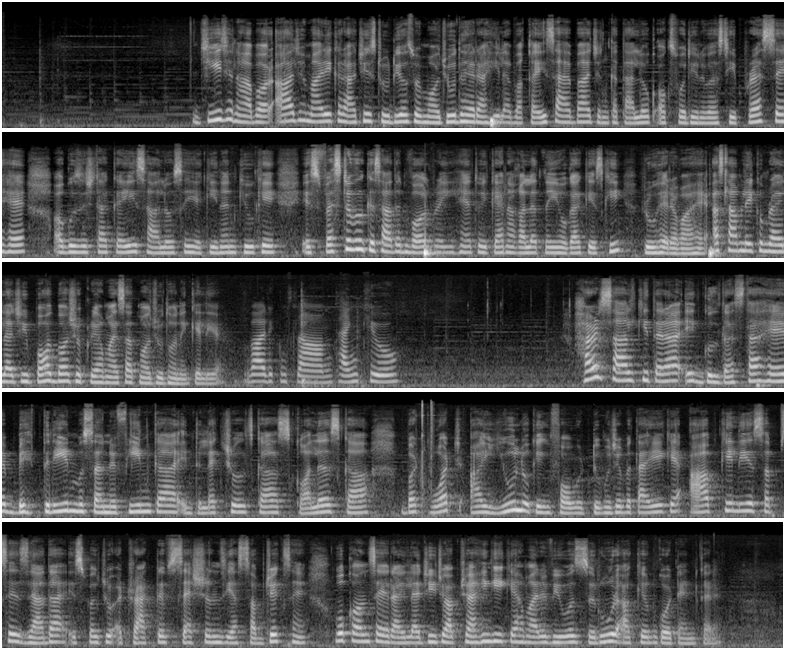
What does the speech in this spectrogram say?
जी जनाब, और आज हमारी कराची स्टूडियोज़ में मौजूद है राहिला बकई साहिबा, जिनका ताल्लुक ऑक्सफोर्ड यूनिवर्सिटी प्रेस से है, और गुज्त कई सालों से यकीनन क्योंकि इस फेस्टिवल के साथ इन्वॉल्व रही हैं तो ये कहना गलत नहीं होगा कि इसकी रूह रवा है। अस्सलाम वालेकुम राहिला जी बहुत बहुत शुक्रिया हमारे साथ मौजूद होने के लिए। वालेकुम सलाम, थैंक यू। हर साल की तरह एक गुलदस्ता है बेहतरीन मुसनफ़िन का इंटेलेक्चुअल्स का स्कॉलर्स का। But what are you looking forward to मुझे बताइए कि आपके लिए सबसे ज़्यादा इस वक्त जो अट्रैक्टिव सेशंस या सब्जेक्ट्स हैं वो कौन से राइला जी जो आप चाहेंगी कि हमारे व्यूअर्स ज़रूर आके उनको अटेंड करें।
